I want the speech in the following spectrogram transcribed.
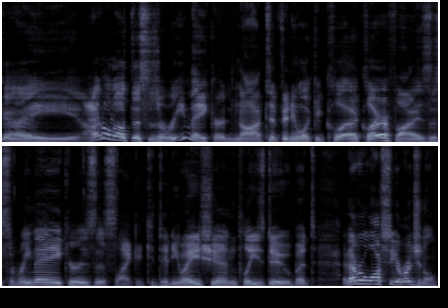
I I don't know if this is a remake or not. If anyone could cl uh, clarify, is this a remake or is this like a continuation? Please do. But I never watched the original.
